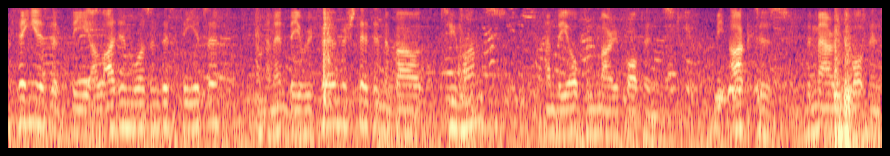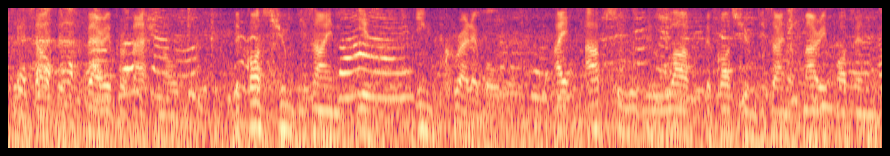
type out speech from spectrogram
The thing is that the Aladdin was in this theater, and then they refurbished it in about two months, and they opened Mary Poppins. The actors, the Mary Poppins itself is very professional. The costume design is incredible. I absolutely love the costume design of Mary Poppins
